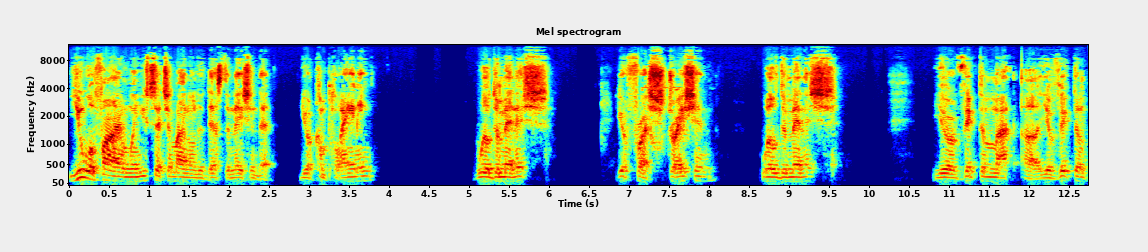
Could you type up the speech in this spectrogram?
you will find when you set your mind on the destination that your complaining will diminish, your frustration will diminish, your victim uh, your victim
